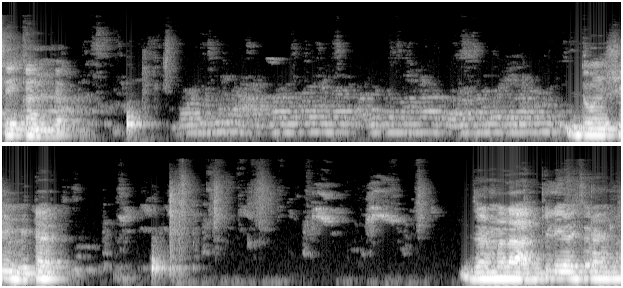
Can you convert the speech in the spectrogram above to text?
सेकंद. दोनशे मीटर. जर मला आणखी लिहायचं राहिलं.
